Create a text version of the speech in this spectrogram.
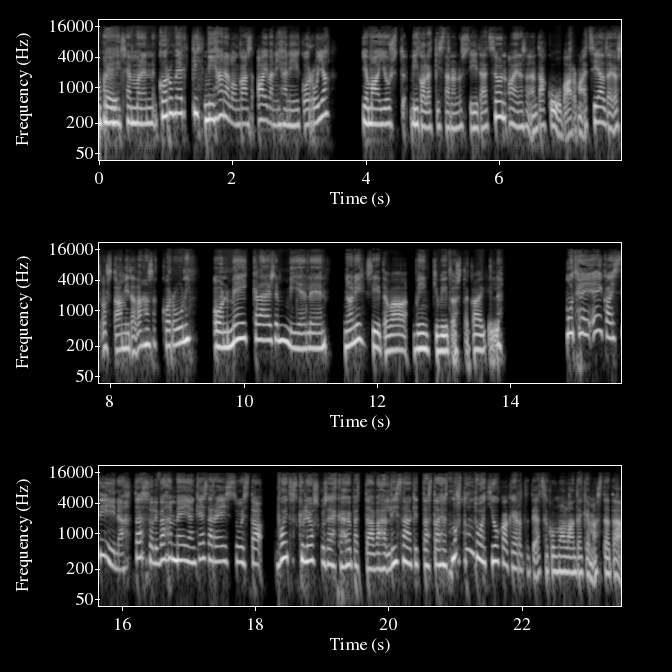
Okei. on semmoinen korumerkki. Niin hänellä on myös aivan ihania koruja. Ja mä oon just Mikollekin sanonut siitä, että se on aina sellainen takuu varma, että sieltä jos ostaa mitä tahansa koruun, niin on meikkäläisen mieleen. No niin, siitä vaan vinkki viitosta kaikille. Mutta hei, ei kai siinä. Tässä oli vähän meidän kesäreissuista voitaisiin kyllä joskus ehkä höpöttää vähän lisääkin tästä aiheesta. Musta tuntuu, että joka kerta, tiedätkö, kun me ollaan tekemässä tätä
